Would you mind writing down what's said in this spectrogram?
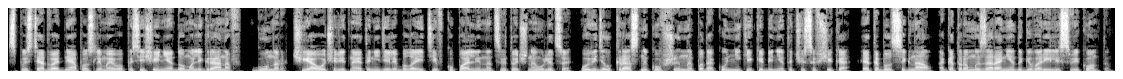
Спустя два дня после моего посещения дома Легранов, Гуннар, чья очередь на этой неделе была идти в купальне на Цветочной улице, увидел красный кувшин на подоконнике кабинета часовщика. Это был сигнал, о котором мы заранее договорились с Виконтом.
